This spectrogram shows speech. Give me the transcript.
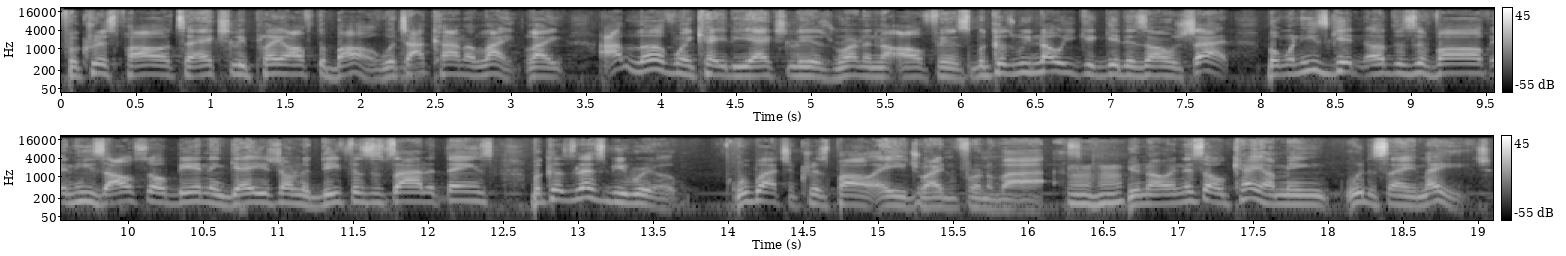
for Chris Paul to actually play off the ball, which I kind of like. Like, I love when KD actually is running the offense because we know he could get his own shot. But when he's getting others involved and he's also being engaged on the defensive side of things, because let's be real, we're watching Chris Paul age right in front of our eyes. You know, and it's okay. I mean, we're the same age.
